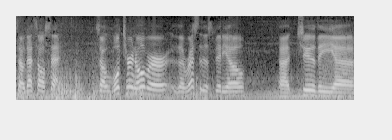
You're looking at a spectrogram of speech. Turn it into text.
so that's all set. So we'll turn over the rest of this video uh, to the uh,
